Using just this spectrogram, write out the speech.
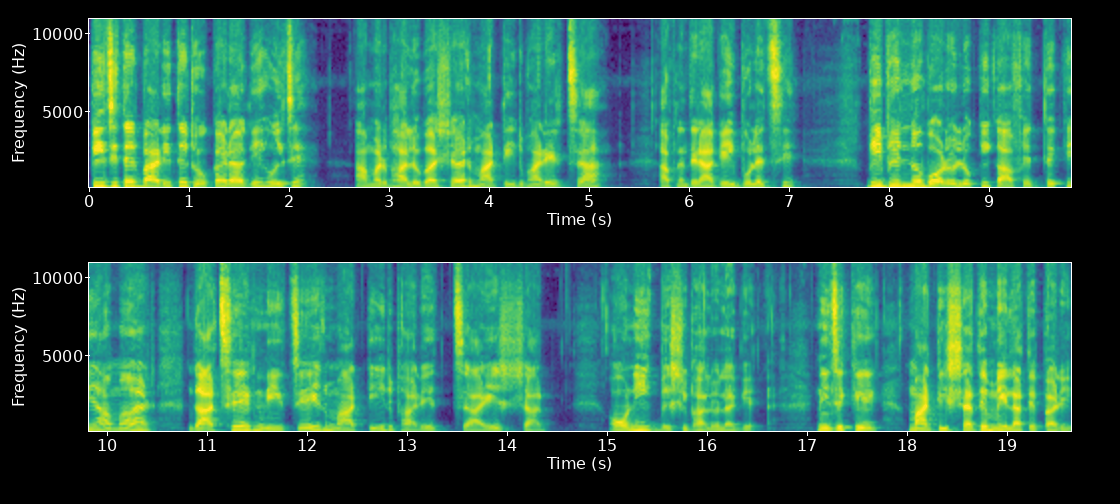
পিজিতের বাড়িতে ঢোকার আগে ওই যে আমার ভালোবাসার মাটির ভাঁড়ের চা, আপনাদের আগেই বলেছি। বিভিন্ন বড়লোকি কাফের থেকে আমার গাছের নিচের মাটির ভাঁড়ের চায়ের স্বাদ অনেক বেশি ভালো লাগে। নিজেকে মাটির সাথে মেলাতে পারি।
